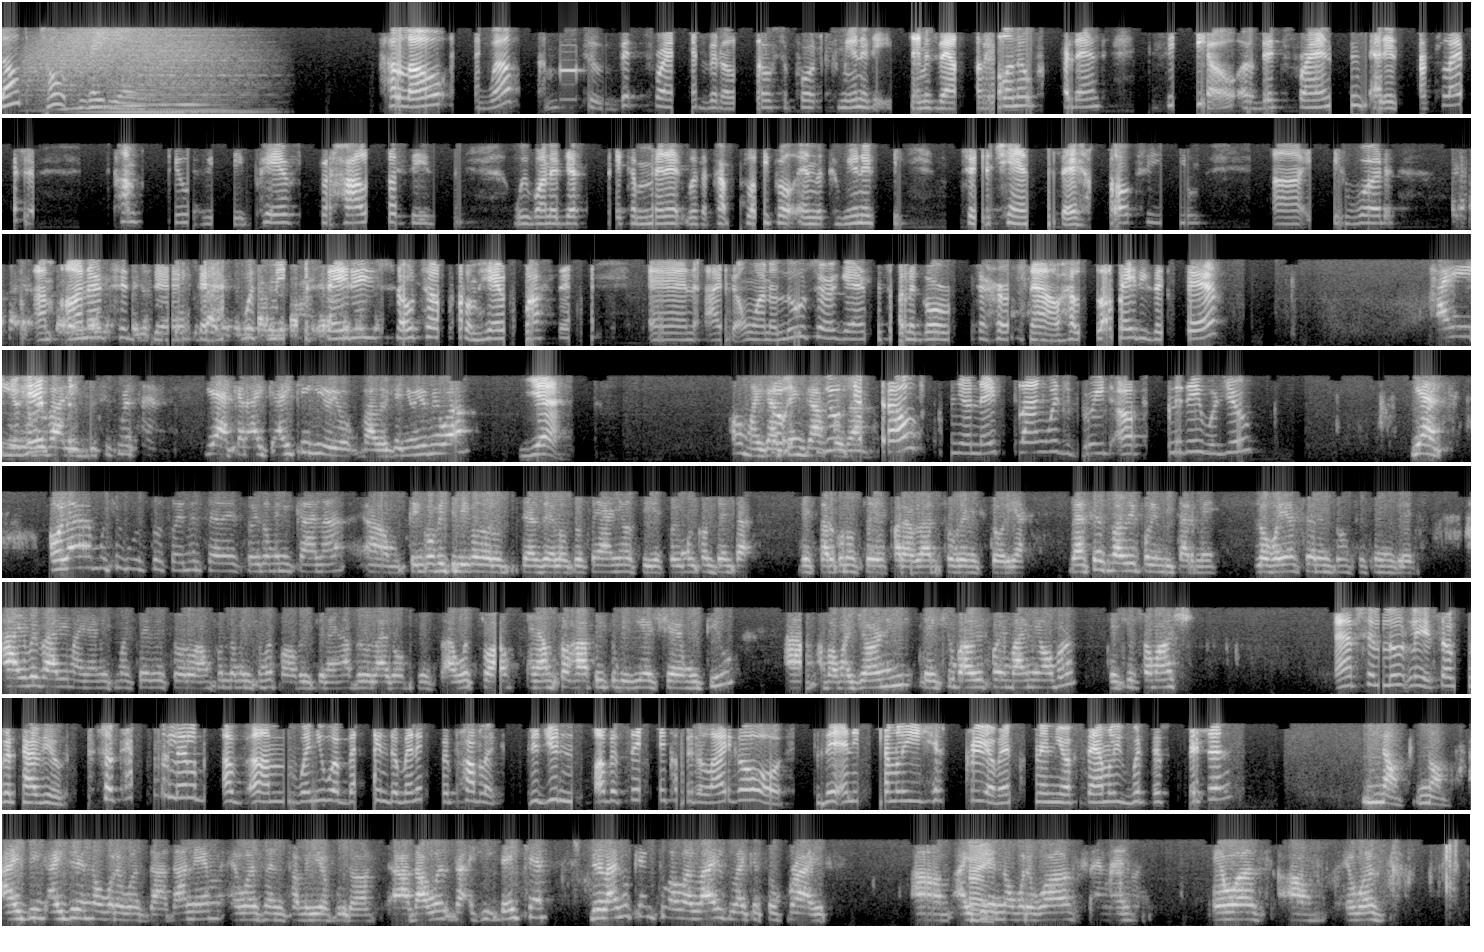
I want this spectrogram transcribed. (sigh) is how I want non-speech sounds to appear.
Blog Talk Radio. Hello and welcome to Vit Friends Vitiligo Support Community. My name is Val Molyneux, President and CEO of Vit Friends, and it is our pleasure to come to you as we prepare for the holiday season. We want to just take a minute with a couple of people in the community to get a chance to say hello to you. Uh, if you would, I'm honored today to have with me Mercedes Soto from here in Boston, and I don't want to lose her again, so I'm going to go right to her now. Hello, ladies. Are you there? Hi, Can you hear everybody. This is Mercedes. Yeah, can I I can hear you, Valerie. Can you hear me well? Yes. Oh my God, so thank God for that. yourself in your native language. Greet our community, would you? Yes. Hola, mucho gusto. Soy Mercedes, soy dominicana. Um, tengo vitiligo desde los 12 años y estoy muy contenta de estar con ustedes para hablar sobre mi historia. Gracias, Valerie, por invitarme. Lo voy a hacer entonces en inglés. Hi, everybody. My name is Mercedes Soto. I'm from Dominican Republic, and I have vitiligo since I was 12. And I'm so happy to be here sharing with you um, about my journey. Thank you, Valerie, for inviting me over. Thank you so much. Absolutely. It's so good to have you. So tell us a little bit of um, when you were back in Dominican Republic. Did you know of a thing called vitiligo, or is there any family history of anyone in your family with this condition? No, no. I did. I didn't know what it was. That that name it wasn't familiar with us. Uh, that was that he. They came. The Vitiligo came to our lives like a surprise. Um, I Right. didn't know what it was, and then it was um, it was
